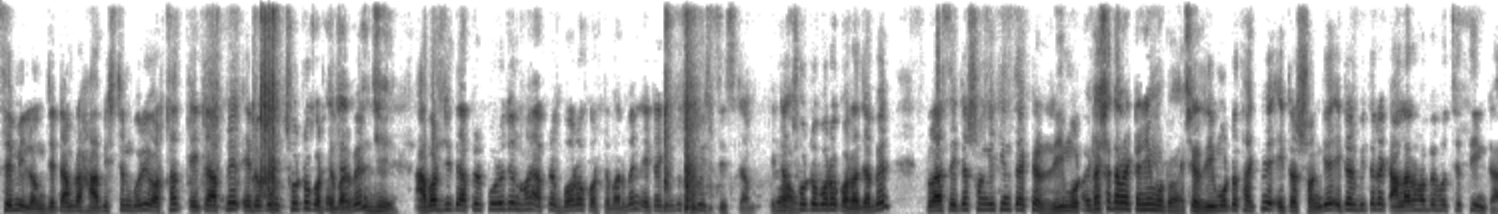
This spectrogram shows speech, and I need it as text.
সেমি লং যেটা আমরা হাফ স্ট্যান্ড বলি অর্থাৎ এটা আপনি এরকম ছোট করতে পারবেন। আবার যদি আপনার প্রয়োজন হয় আপনি বড় করতে পারবেন। এটা কিন্তু সুইচ সিস্টেম এটা ছোট বড় করা যাবে। প্লাস এটার সঙ্গে কিন্তু একটা রিমোট এটার সাথে আবার একটা রিমোটও আছে। একটা রিমোটও থাকবে এটার সঙ্গে। এটার ভিতরে কালার হবে হচ্ছে তিনটা।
